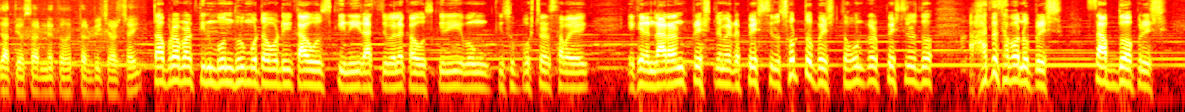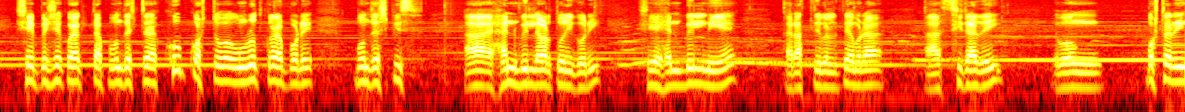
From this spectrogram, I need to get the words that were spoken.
জাতীয় স্যার নেতা হত্যার বিচার চাই। তারপর আমরা তিন বন্ধু মোটামুটি কাগজ কিনি, রাত্রিবেলা কাগজ কিনি এবং কিছু পোস্টার ছাপাই। এখানে নারায়ণ প্রেস নামে একটা প্রেস ছিল, ছোট্ট প্রেস তখনকার প্রেস ছিল তো হাতে ছাপানো প্রেস, চাপ দেওয়া প্রেস। সেই প্রেসে কয়েকটা পঞ্চাশটা খুব কষ্ট অনুরোধ করার পরে পঞ্চাশ পিস হ্যান্ডবিল আমরা তৈরি করি। সেই হ্যান্ডবিল নিয়ে রাত্রিবেলাতে আমরা ছিটা দেই এবং পোস্টারিং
